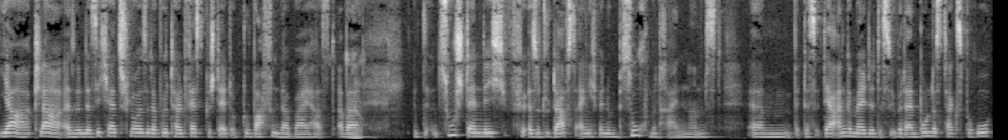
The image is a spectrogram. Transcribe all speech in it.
Ja, klar, also in der Sicherheitsschleuse, da wird halt festgestellt, ob du Waffen dabei hast, aber ja zuständig für, also du darfst eigentlich, wenn du einen Besuch mit reinnimmst, ähm, das, der angemeldet ist über dein Bundestagsbüro,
